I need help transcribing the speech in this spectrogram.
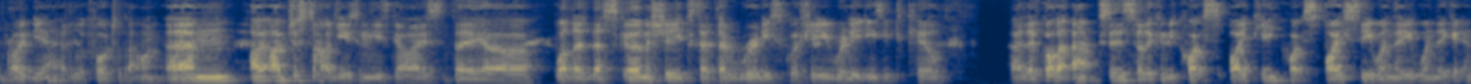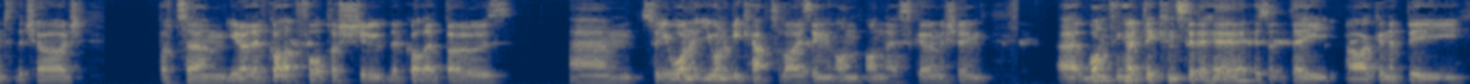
Right, yeah, I look forward to that one. Um, I, I've just started using these guys. They are well, they're, they're skirmishy because they're, they're really squishy, really easy to kill. Uh, they've got their axes, so they can be quite spiky, quite spicy when they when they get into the charge. But um, you know, they've got that four plus shoot. They've got their bows. Um, so you want to you want to be capitalizing on on their skirmishing. Uh, one thing I did consider here is that they are going to be,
